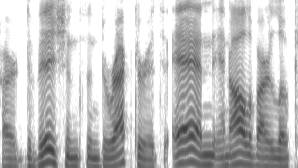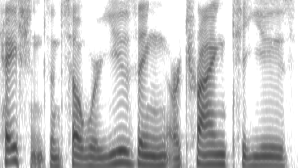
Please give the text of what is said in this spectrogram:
our divisions and directorates and in all of our locations. And so we're using or trying to use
